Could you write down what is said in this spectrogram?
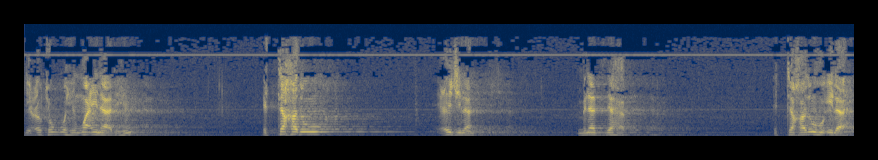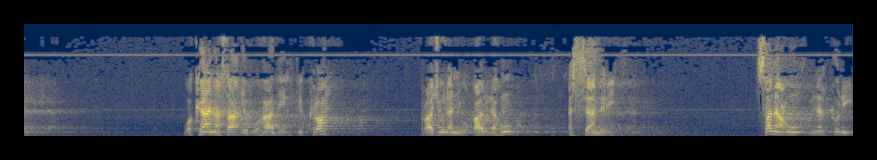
لعتوهم وعنادهم اتخذوا عجلا من الذهب. اتخذوه إلها وكان صاحب هذه الفكرة رجلا يقال له السامري. صنعوا من الحلي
